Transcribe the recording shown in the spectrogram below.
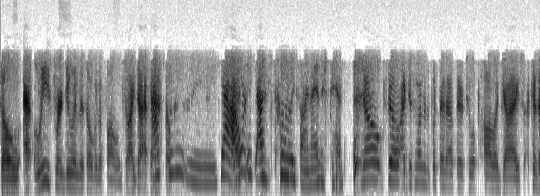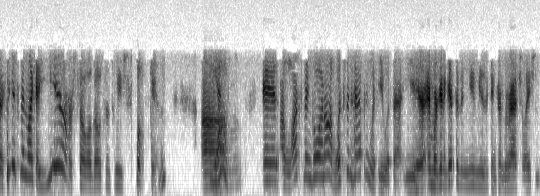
So at least we're doing this over the phone. So I to ask. Absolutely. Yeah, it's, it's totally fine. I understand. no, Phil, I just wanted to put that out there to apologize because I think it's been like a year or so ago since we've spoken. Um, yes. And a lot's been going on. What's been happening with you with that year? And we're going to get to the new music and congratulations,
